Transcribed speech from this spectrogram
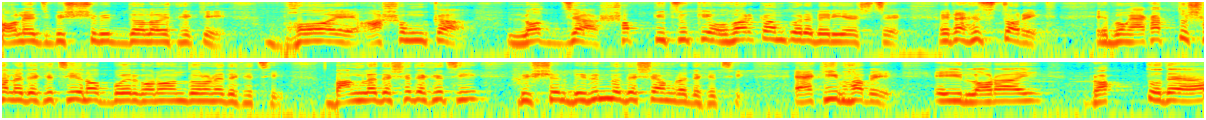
কলেজ, বিশ্ববিদ্যালয় থেকে ভয়, আশঙ্কা, লজ্জা সব কিছুকে ওভারকাম করে বেরিয়ে এসছে। এটা হিস্টোরিক এবং একাত্তর সালে দেখেছি, নব্বইয়ের গণ আন্দোলনে দেখেছি। বাংলাদেশে দেখেছি বিশ্বের বিভিন্ন দেশে আমরা দেখেছি। একইভাবে এই লড়াই, রক্ত দেয়া,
